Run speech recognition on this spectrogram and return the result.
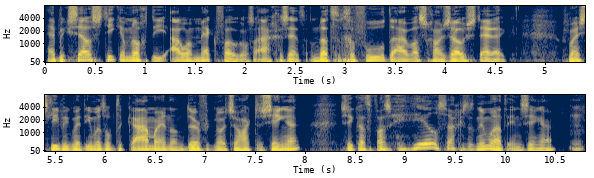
heb ik zelf stiekem nog die oude Mac vocals aangezet. Omdat het gevoel daar was gewoon zo sterk. Volgens mij sliep ik met iemand op de kamer en dan durf ik nooit zo hard te zingen. Dus ik had, was heel zachtjes dat nummer aan het inzingen. Mm.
